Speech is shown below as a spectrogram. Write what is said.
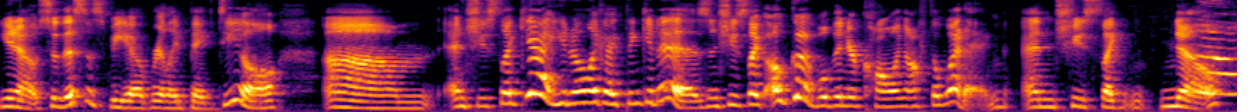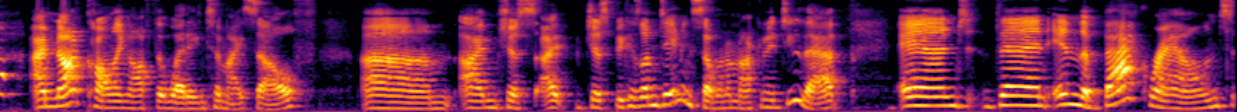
you know, so this must be a really big deal. Um, and she's like, yeah, you know, like I think it is. And she's like, oh, good. Well, then you're calling off the wedding. And she's like, no, I'm not calling off the wedding to myself. Um, I'm just, I just because I'm dating someone, I'm not going to do that. And then in the background,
